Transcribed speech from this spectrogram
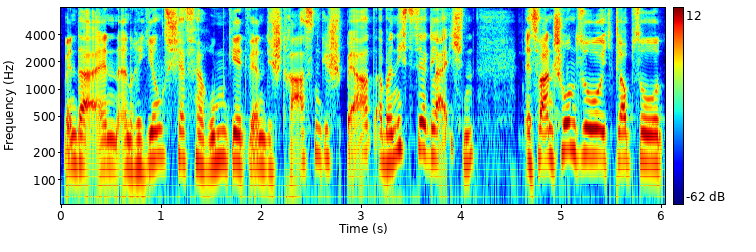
wenn da ein, ein Regierungschef herumgeht, werden die Straßen gesperrt, aber nichts dergleichen. Es waren schon so, ich glaube, so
